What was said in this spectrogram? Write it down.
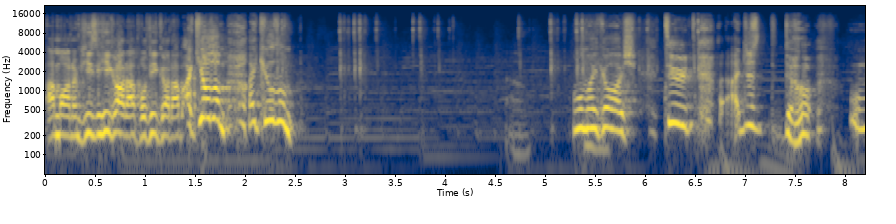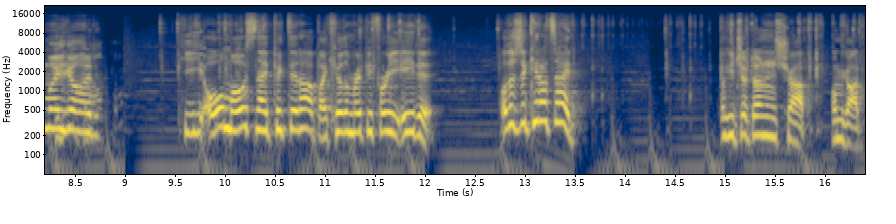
I'm on him. He's he got apple. He got up. I killed him. I killed him. Oh my gosh, dude! I just don't. Oh my god. He almost, and I picked it up. I killed him right before he ate it. Oh, there's a kid outside. Oh, he jumped down in his trap. Oh my god.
